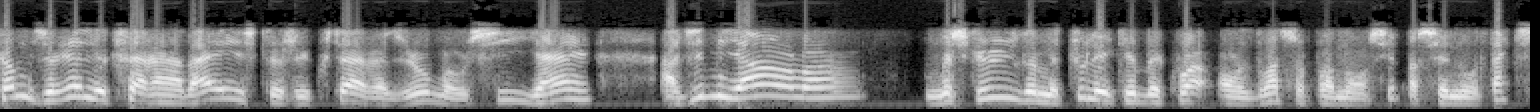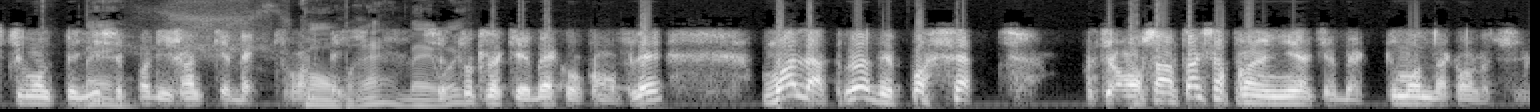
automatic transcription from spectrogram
Comme dirait Luc Ferrandez, que j'ai écouté à la radio, moi aussi, hier, à 10 milliards, là, m'excuse, mais tous les Québécois ont le droit de se prononcer parce que c'est nos taxes qui vont le payer, c'est pas les gens de Québec qui vont le payer. Ben c'est tout le Québec au complet. Moi, la preuve n'est pas faite. On s'entend que ça prend un lien à Québec. Tout le monde est d'accord là-dessus.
